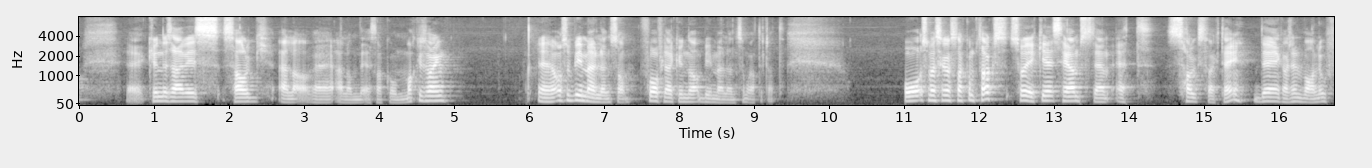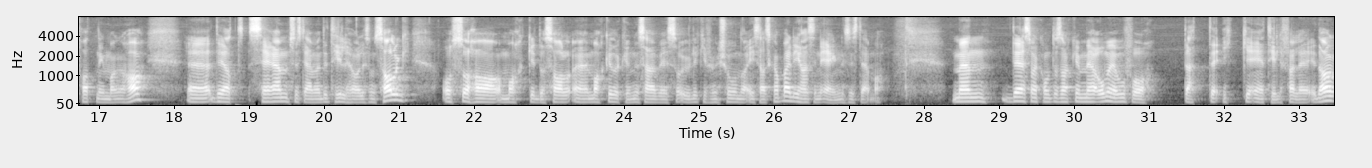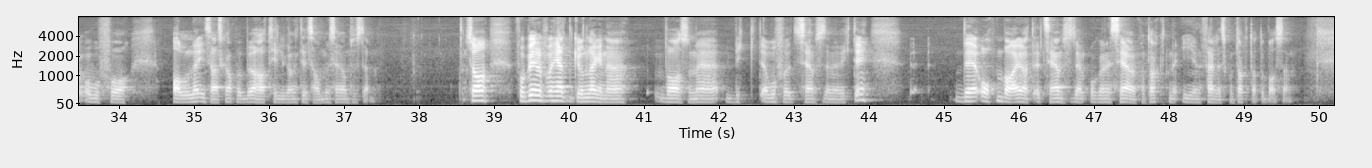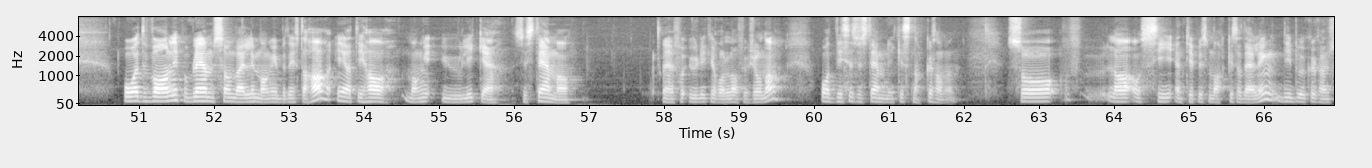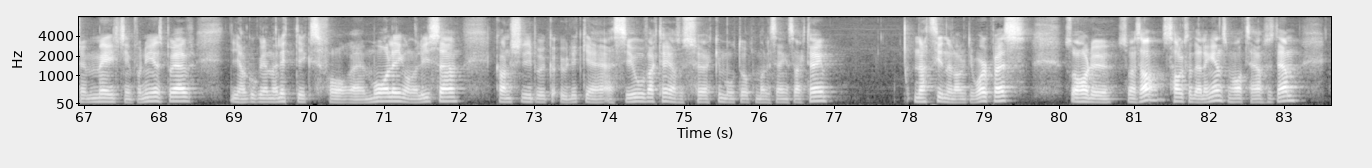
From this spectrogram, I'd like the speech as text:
eh, kundeservice, salg, eller, eh, eller om det er snakk om markedsføring. Og så bli mer lønnsom. Få flere kunder bli mer lønnsom, rett og slett. Og som jeg skal snakke om straks, så er ikke CRM-system et salgsverktøy. Det er kanskje en vanlig oppfatning mange har. Eh, det at CRM-systemet det tilhører liksom salg, og så har marked og, salg, eh, marked og kundeservice og ulike funksjoner i selskapet de har sine egne systemer. Men det som jeg kommer til å snakke mer om, er hvorfor dette ikke er tilfellet i dag, og hvorfor alle i selskapet bør ha tilgang til samme CRM-system. Så for å begynne på helt grunnleggende hva som er viktig, hvorfor CRM-system er viktig. Det åpenbare er at et CRM-system organiserer kontaktene i en felles kontaktdatabase. Og et vanlig problem som veldig mange bedrifter har, er at de har mange ulike systemer eh, for ulike roller og funksjoner, og at disse systemene ikke snakker sammen. Så la oss si en typisk markedsavdeling. De bruker kanskje Mailchimp for nyhetsbrev. De har Google Analytics for eh, måling og analyse. Kanskje de bruker ulike SEO-verktøy, altså søkemotoroptimaliseringsverktøy. Nettsiden er laget i Wordpress. Så har du, som jeg sa, salgsavdelingen, som har et CRM-system.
